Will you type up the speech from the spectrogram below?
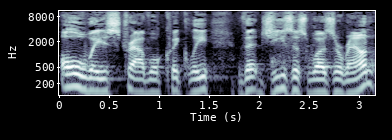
always travel quickly that Jesus was around.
